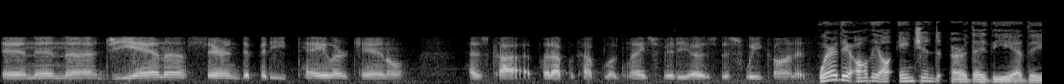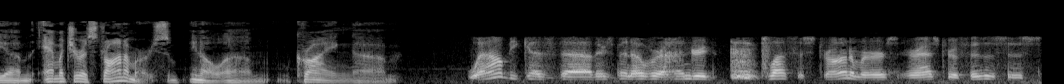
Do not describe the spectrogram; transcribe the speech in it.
and then uh, Gianna Serendipity Taylor channel has ca- put up a couple of nice videos this week on it. Where are they, all the ancient or the the uh, the um, amateur astronomers, you know, um, crying? Um, Well, because uh, there's been over a hundred plus astronomers or astrophysicists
